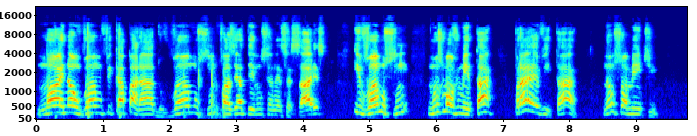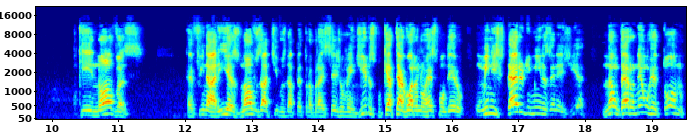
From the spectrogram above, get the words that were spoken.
Nós não vamos ficar parados. Vamos sim fazer as denúncias necessárias e vamos sim nos movimentar para evitar não somente que novas refinarias, novos ativos da Petrobras sejam vendidos, porque até agora não responderam o Ministério de Minas e Energia, não deram nenhum retorno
